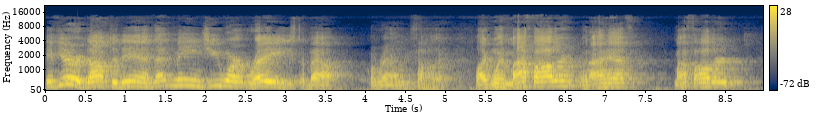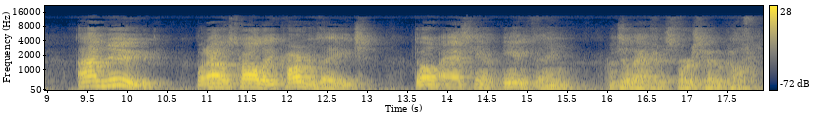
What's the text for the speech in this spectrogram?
if you're adopted in, that means you weren't raised about around your father. Like when my father, when I have my father, I knew when I was probably Carmen's age, don't ask him anything until after his first cup of coffee.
